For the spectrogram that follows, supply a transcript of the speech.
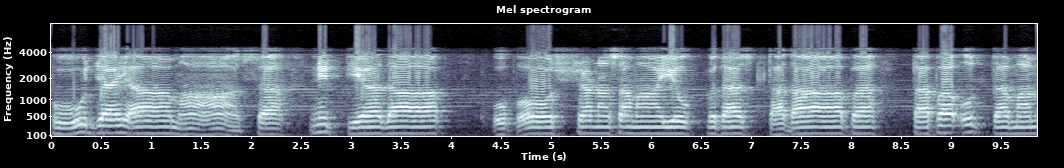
पूजयामास नित्यदा। उपोषणसमायुक्तस्तदाप तप उत्तमं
